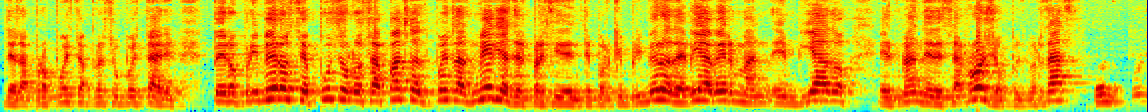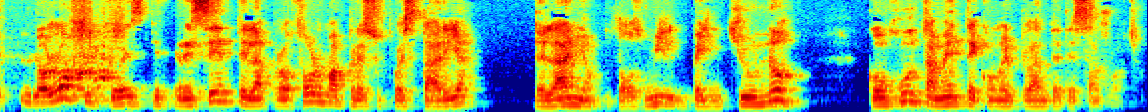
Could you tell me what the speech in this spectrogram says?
de la propuesta presupuestaria. Pero primero se puso los zapatos, después las medias del presidente, porque primero debía haber enviado el plan de desarrollo, pues, ¿verdad? lo lógico es que presente la proforma presupuestaria del año 2021 conjuntamente con el plan de desarrollo.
